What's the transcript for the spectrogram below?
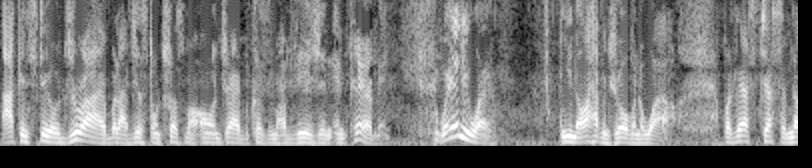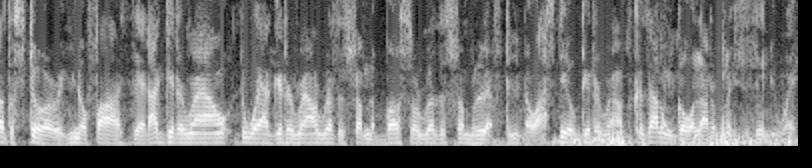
I can still drive, but I just don't trust my own drive because of my vision impairment. Well, anyway, you know, I haven't drove in a while, but that's just another story, you know, far as that. I get around the way I get around, whether it's from the bus or whether it's from the left, you know, I still get around because I don't go a lot of places anyway.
